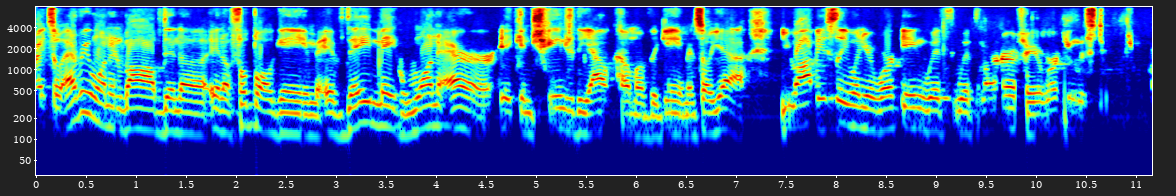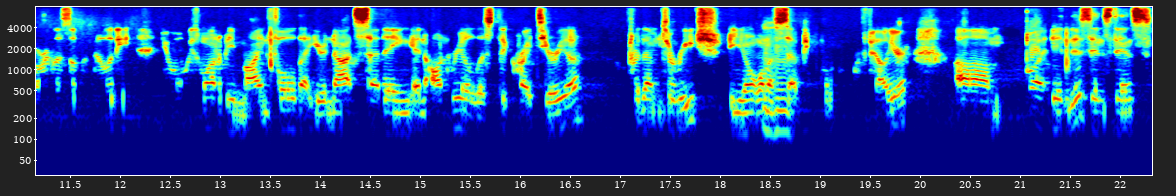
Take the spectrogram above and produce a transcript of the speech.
right? So everyone involved in a in a football game, if they make one error, it can change the outcome of the game. And so, yeah, you obviously when you're working with with learners or you're working with students, regardless of ability, you always want to be mindful that you're not setting an unrealistic criteria for them to reach. You don't want to mm-hmm. set people for failure. Um, but in this instance,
